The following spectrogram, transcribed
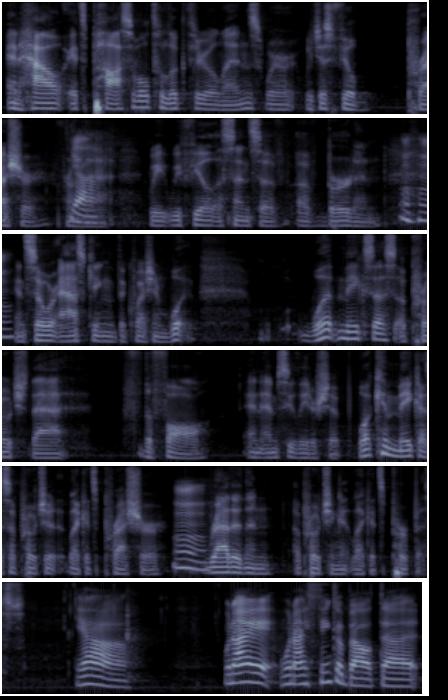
and how it's possible to look through a lens where we just feel pressure from Yeah. that. We we feel a sense of of burden, Mm-hmm. and so we're asking the question: what what makes us approach that the fall and MC leadership? What can make us approach it like it's pressure Mm. rather than approaching it like it's purpose? Yeah. When I when I think about that,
